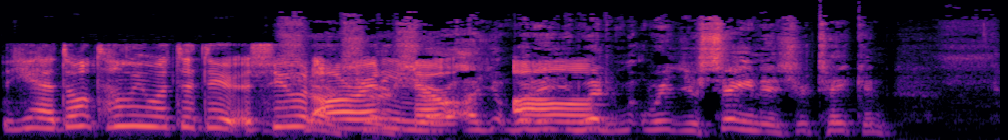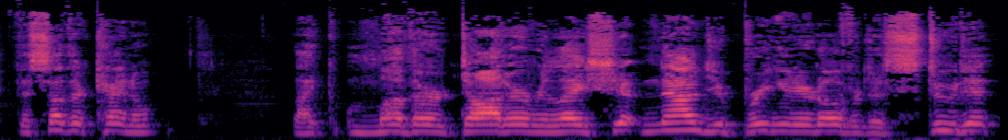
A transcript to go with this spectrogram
"Yeah, don't tell me what to do." She would Sure, already sure, know sure. Uh, all What, what, what you're saying is you're taking this other kind of like mother daughter relationship. Now you're bringing it over to student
